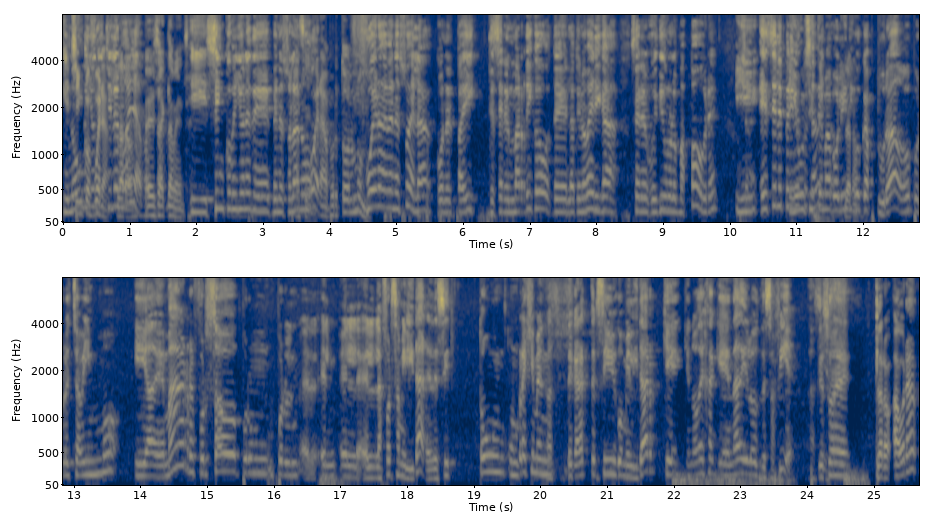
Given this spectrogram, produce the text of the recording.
Y no cinco un fuera, de chilenos allá. Pues. Exactamente. Y 5 millones de venezolanos fuera, por todo el mundo. Fuera de Venezuela, con el país de ser el más rico de Latinoamérica, ser hoy día uno de los más pobres. Y, es el y un sistema político capturado por el chavismo y además reforzado por, un, por la fuerza militar, es decir, todo un, régimen de carácter cívico-militar que, no deja que nadie los desafíe. Eso es... Claro, ahora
